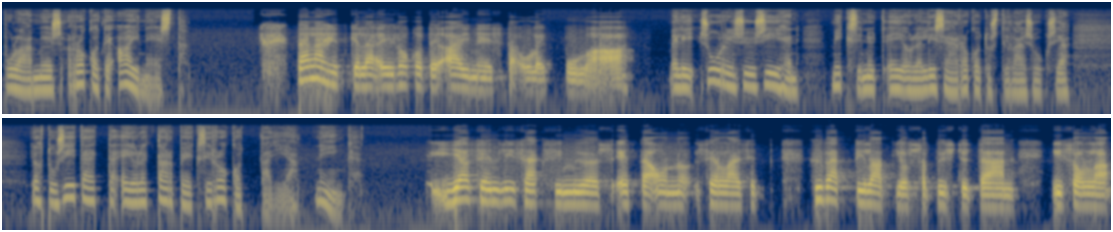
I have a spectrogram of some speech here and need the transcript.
pulaa myös rokoteaineesta? Tällä hetkellä ei rokoteaineista ole pulaa. Eli suurin syy siihen, miksi nyt ei ole lisää rokotustilaisuuksia, johtuu siitä, että ei ole tarpeeksi rokottajia, niinkö? Ja sen lisäksi myös, että on sellaiset hyvät tilat, jossa pystytään isolla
